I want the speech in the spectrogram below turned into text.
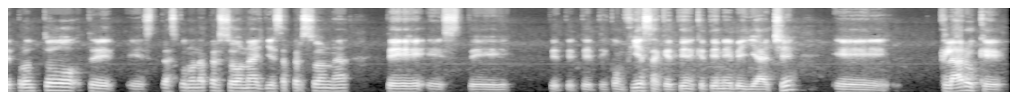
de pronto te, estás con una persona y esa persona te, este, te, confiesa que tiene, que tiene VIH, eh, claro que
